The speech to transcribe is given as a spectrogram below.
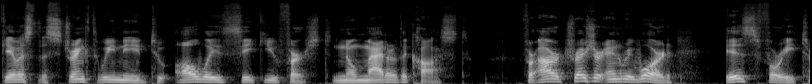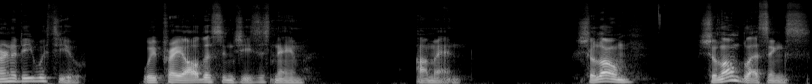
Give us the strength we need to always seek you first, no matter the cost. For our treasure and reward is for eternity with you. We pray all this in Jesus' name. Amen. Shalom. Shalom blessings.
